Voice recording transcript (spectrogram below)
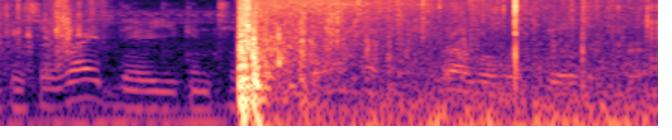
Okay, so right there you can tell I'm having trouble with Builder Pro.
